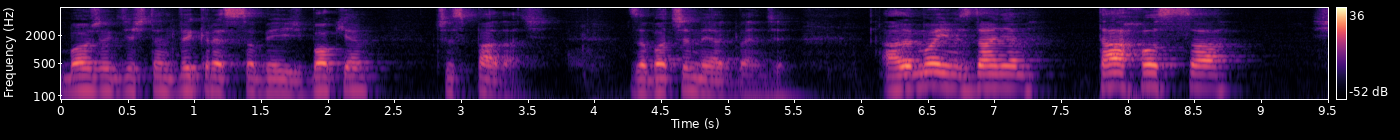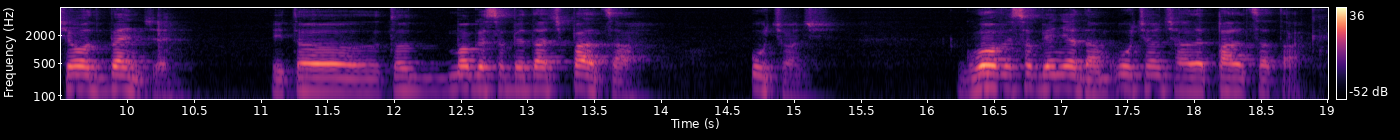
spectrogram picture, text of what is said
może gdzieś ten wykres sobie iść bokiem, czy spadać. Zobaczymy jak będzie. Ale moim zdaniem ta hossa się odbędzie. I to, to mogę sobie dać palca uciąć. Głowy sobie nie dam uciąć, ale palca tak.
